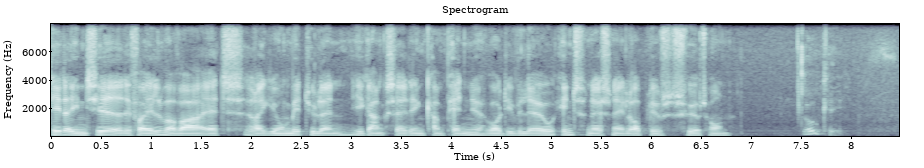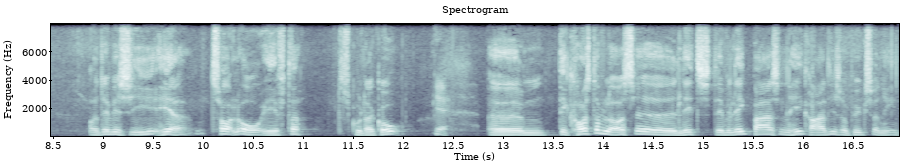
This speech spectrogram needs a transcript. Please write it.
det, der initierede det for alvor, var, at Region Midtjylland i gang satte en kampagne, hvor de ville lave internationale oplevelsesfyrtårn. Okay. Og det vil sige, her 12 år efter skulle der gå. Ja. Øhm, det koster vel også øh, lidt. Det er vel ikke bare sådan helt gratis at bygge sådan en?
